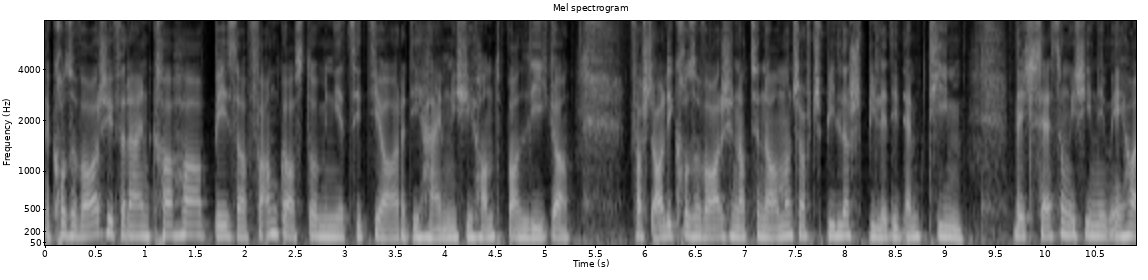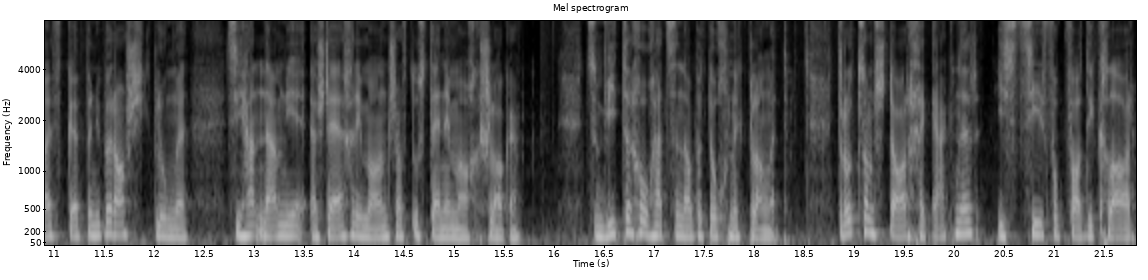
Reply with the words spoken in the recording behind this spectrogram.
Der kosovarische Verein KH Besa Fangas dominiert seit Jahren die heimische Handballliga. Fast alle kosovarischen Nationalmannschaftsspieler spielen in diesem Team. Letzte Saison ist ihnen im EHF Cup eine Überraschung gelungen. Sie haben nämlich eine stärkere Mannschaft aus Dänemark geschlagen. Zum Weiterkommen hat es dann aber doch nicht gelangt. Trotz dem starken Gegner ist das Ziel von Pfadi klar,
